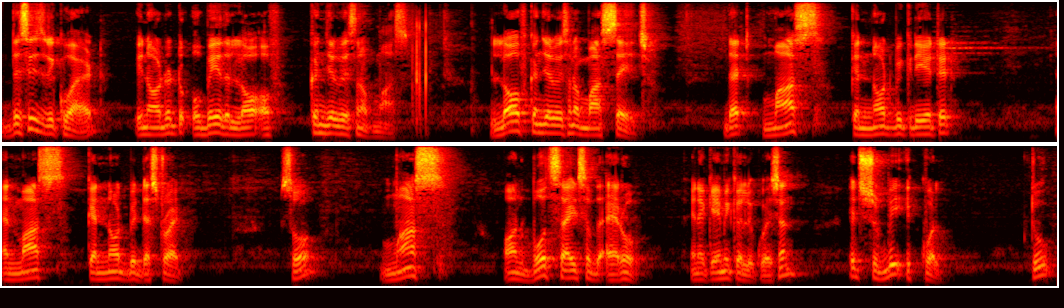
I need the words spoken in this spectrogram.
This is required in order to obey the law of conservation of mass. Law of conservation of mass says that mass cannot be created and mass cannot be destroyed. So mass on both sides of the arrow in a chemical equation, it should be equal to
